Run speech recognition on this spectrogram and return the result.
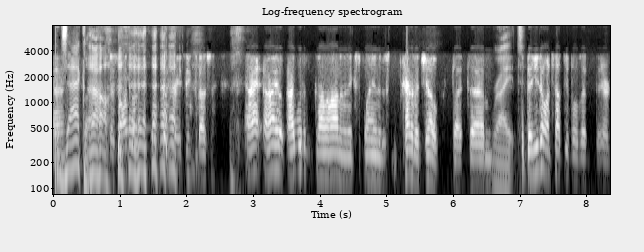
uh, Exactly. Oh, There's all those great things about. And I, I, I would have gone on and explained it was kind of a joke, but um, right. but then you don't want to tell people that their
